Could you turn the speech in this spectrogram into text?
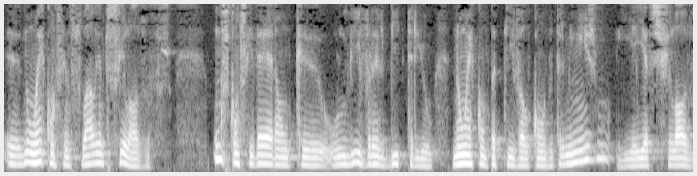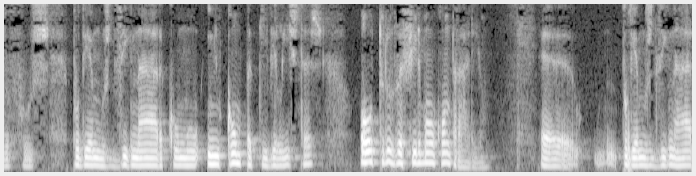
Eh, não é consensual entre os filósofos. Uns consideram que o livre-arbítrio não é compatível com o determinismo, e a esses filósofos podemos designar como incompatibilistas. Outros afirmam o contrário. Eh, podemos designar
